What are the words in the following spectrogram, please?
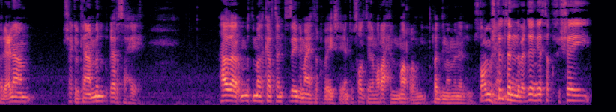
فالإعلام بشكل كامل غير صحيح. هذا مثل ما ذكرت أنت زي اللي ما يثق بأي شيء. أنت وصلت إلى مراحل مرة متقدمة من ال... طبعا مشكلته إنه بعدين يثق في شيء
